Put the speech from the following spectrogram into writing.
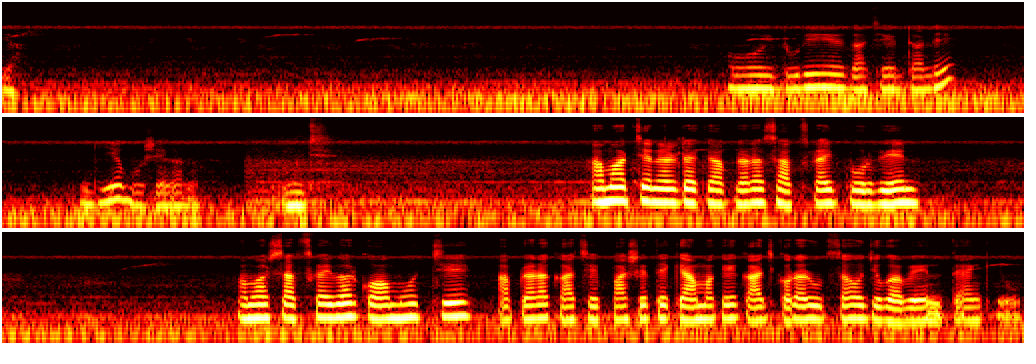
যা দূরের গাছের ডালে গিয়ে বসে গেল। আমার চ্যানেলটাকে আপনারা সাবস্ক্রাইব করবেন। আমার সাবস্ক্রাইবার কম হচ্ছে, আপনারা কাছে, পাশে থেকে আমাকে কাজ করার উৎসাহ যোগাবেন। Thank you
